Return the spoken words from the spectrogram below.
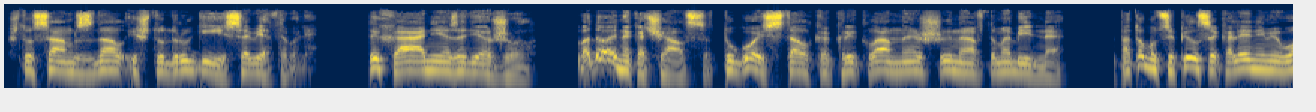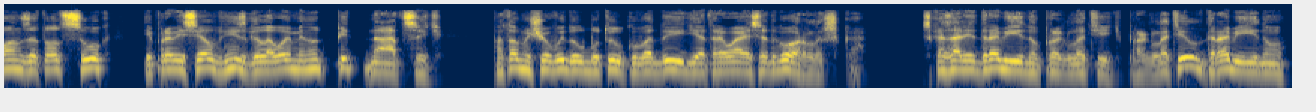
что сам знал и что другие советовали дыхание задерживал. Водой накачался, тугой стал, как рекламная шина автомобильная. Потом уцепился коленями вон за тот сук и провисел вниз головой минут пятнадцать. Потом еще выдал бутылку воды, не отрываясь от горлышка. Сказали дробину проглотить. Проглотил дробину.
